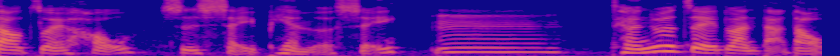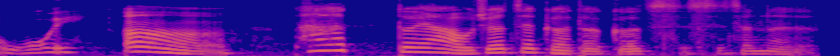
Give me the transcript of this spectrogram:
到最后是谁骗了谁？嗯，可能就是这一段打到我。嗯，他对啊，我觉得这个的歌词是真的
